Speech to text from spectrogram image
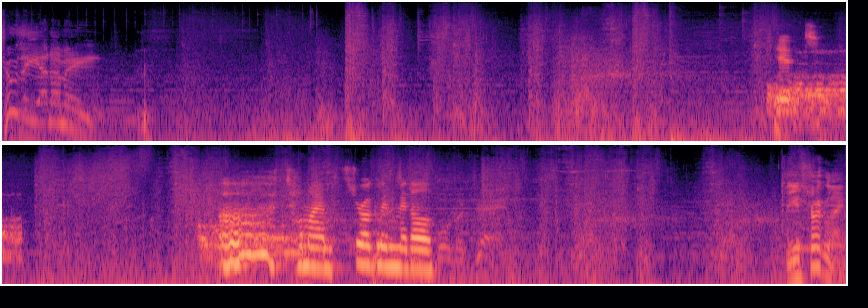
To the enemy. Hit. Oh, Tom, I am struggling middle. For the dead. Are you struggling?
